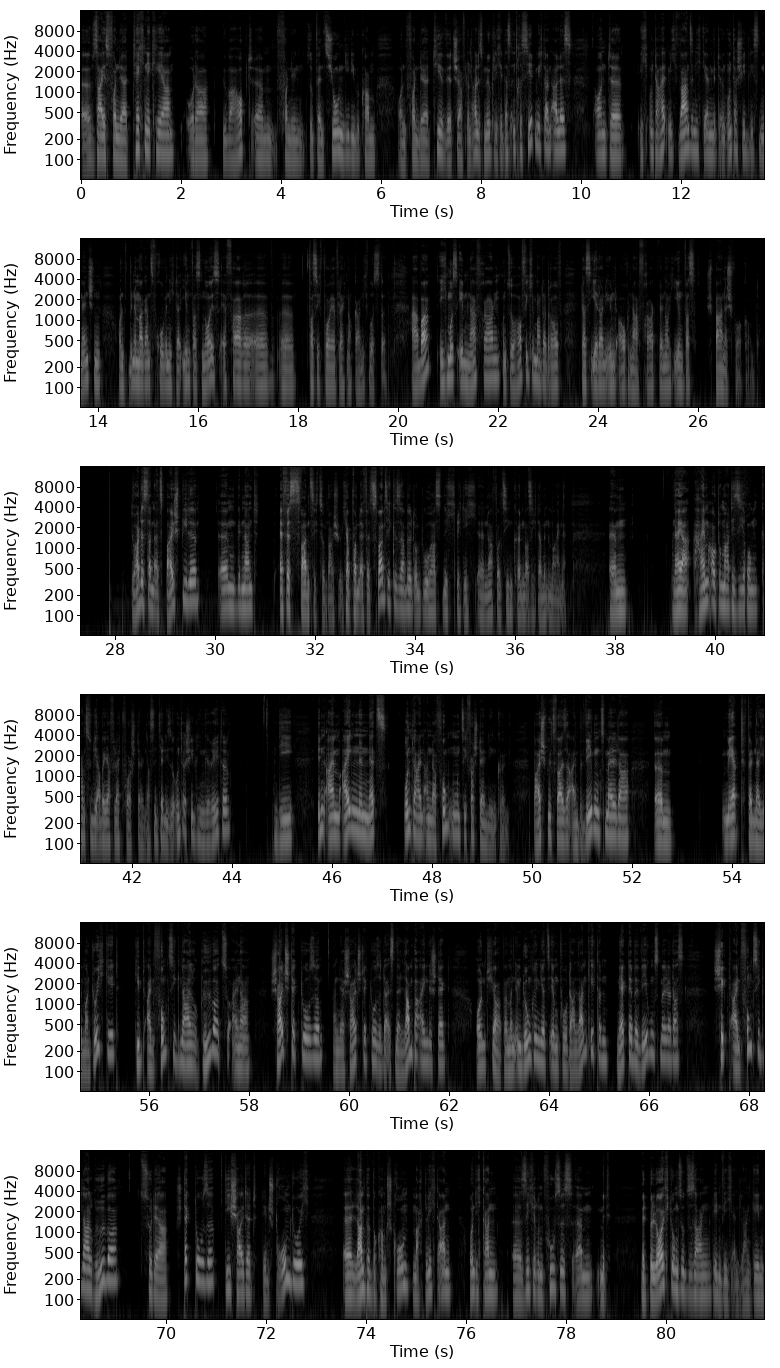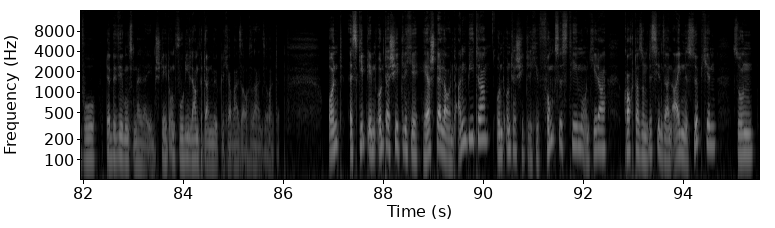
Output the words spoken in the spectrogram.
äh, sei es von der Technik her oder überhaupt ähm, von den Subventionen, die die bekommen und von der Tierwirtschaft und alles Mögliche. Das interessiert mich dann alles und äh, ich unterhalte mich wahnsinnig gern mit den unterschiedlichsten Menschen und bin immer ganz froh, wenn ich da irgendwas Neues erfahre, äh, äh, was ich vorher vielleicht noch gar nicht wusste. Aber ich muss eben nachfragen und so hoffe ich immer darauf, dass ihr dann eben auch nachfragt, wenn euch irgendwas Spanisch vorkommt. Du hattest dann als Beispiele ähm, genannt FS20 zum Beispiel. Ich habe von FS20 gesammelt und du hast nicht richtig äh, nachvollziehen können, was ich damit meine. Ähm, naja, Heimautomatisierung kannst du dir aber ja vielleicht vorstellen. Das sind ja diese unterschiedlichen Geräte, die in einem eigenen Netz untereinander funken und sich verständigen können. Beispielsweise ein Bewegungsmelder ähm, merkt, wenn da jemand durchgeht, gibt ein Funksignal rüber zu einer Schaltsteckdose. An der Schaltsteckdose, da ist eine Lampe eingesteckt. Und ja, wenn man im Dunkeln jetzt irgendwo da lang geht, dann merkt der Bewegungsmelder das, schickt ein Funksignal rüber zu der Steckdose. Die schaltet den Strom durch. Äh, Lampe bekommt Strom, macht Licht an und ich kann äh, sicheren Fußes ähm, mit, mit Beleuchtung sozusagen den Weg entlang gehen, wo der Bewegungsmelder eben steht und wo die Lampe dann möglicherweise auch sein sollte. Und es gibt eben unterschiedliche Hersteller und Anbieter und unterschiedliche Funksysteme und jeder kocht da so ein bisschen sein eigenes Süppchen. So ein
